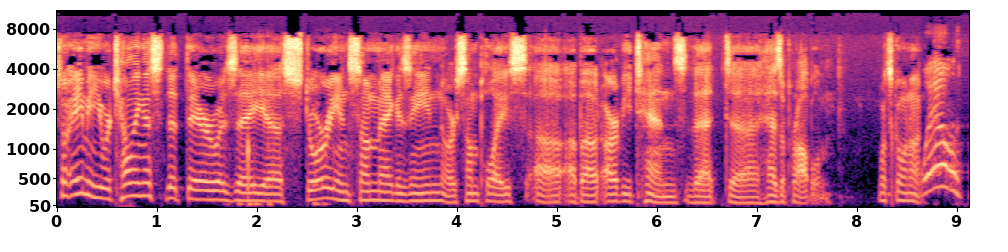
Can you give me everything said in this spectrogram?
So, Amy, you were telling us that there was a uh, story in some magazine or someplace uh, about RV10s that uh, has a problem. What's going on? Well,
